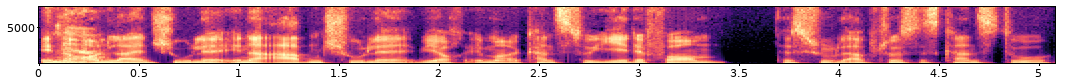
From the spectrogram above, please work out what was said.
In einer ja. Online-Schule, in einer Abendschule, wie auch immer, kannst du jede Form des Schulabschlusses kannst du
